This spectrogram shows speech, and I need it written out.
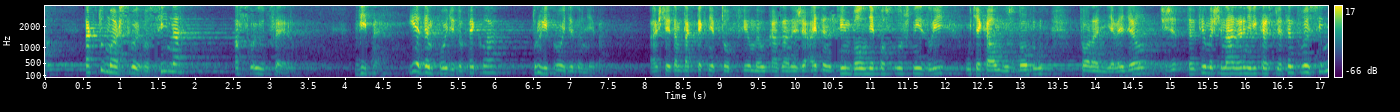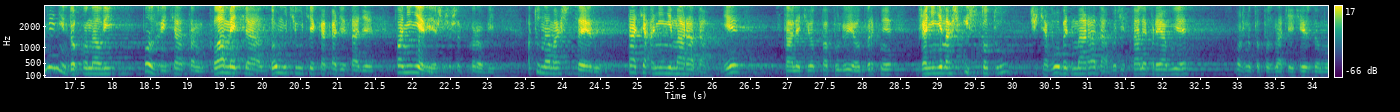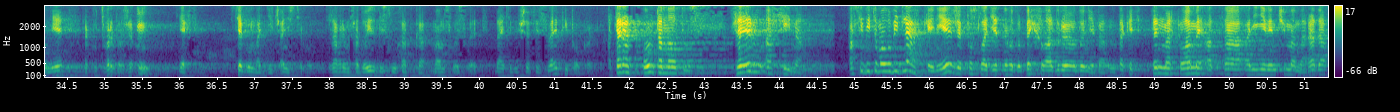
tak tu máš svojho syna a svoju dceru. Vyber. Jeden pôjde do pekla, druhý pôjde do neba. A ešte je tam tak pekne v tom filme ukázané, že aj ten symbol neposlušný, zlý, utekal mu z domu, to ani nevedel. Čiže ten film ešte nádherne vykresluje, ten tvoj syn není dokonalý, pozri ťa, tam klame ťa, z domu ti uteka kade tade, to ani nevieš, čo všetko robí. A tu nám máš dceru, tá ťa ani nemá rada, nie? Stále ti odpapuluje, odvrkne, už ani nemáš istotu, či ťa vôbec má rada, bo ti stále prejavuje, možno to poznáte tiež z domu, nie? Takú tvrdo, že nechcem s tebou mať nič, ani s tebou. Zavriem sa do izby sluchatka, mám svoj svet. Dajte mi všetci svetý pokoj. A teraz on tam mal tú dceru a syna. Asi by to malo byť ľahké, nie? Že poslať jedného do pechla a druhého do neba. No tak keď ten ma klame a tá ani neviem, či ma rada,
